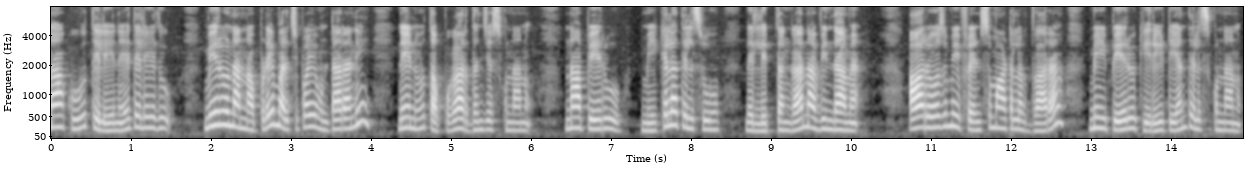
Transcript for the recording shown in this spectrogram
నాకు తెలియనే తెలియదు. మీరు నన్ను అప్పుడే మర్చిపోయి ఉంటారని నేను తప్పుగా అర్థం చేసుకున్నాను. నా పేరు మీకెలా తెలుసు? నిర్లిప్తంగా నవ్విందామె. ఆ రోజు మీ ఫ్రెండ్స్ మాటల ద్వారా మీ పేరు కిరీటి అని తెలుసుకున్నాను.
